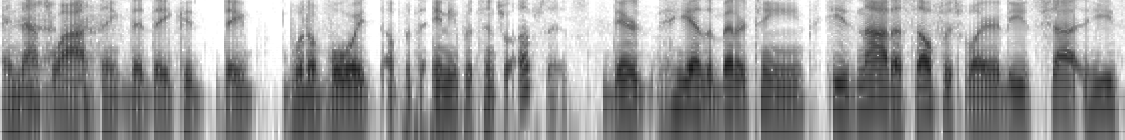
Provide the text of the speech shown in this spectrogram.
And that's and, why I uh, think that they could they would avoid a, any potential upsets. There, he has a better team. He's not a selfish player. These shot, he's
